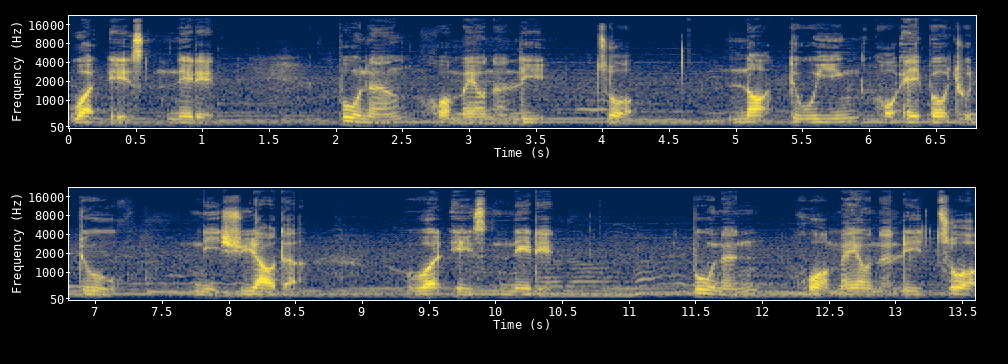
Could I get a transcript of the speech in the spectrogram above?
what is needed，不能或没有能力做。Not doing or able to do，你需要的。What is needed，不能或没有能力做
